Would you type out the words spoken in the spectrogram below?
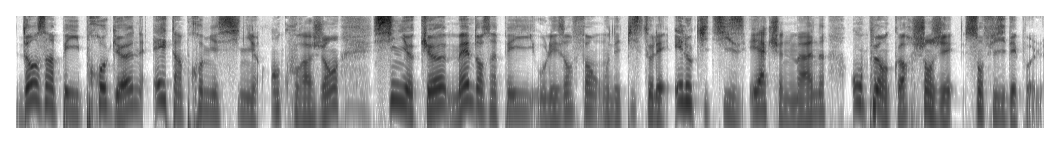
dans un pays pro-gun est un premier signe encourageant, que même dans un pays où les enfants ont des pistolets Hello Kitties et Action Man, on peut encore changer son fusil d'épaule.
